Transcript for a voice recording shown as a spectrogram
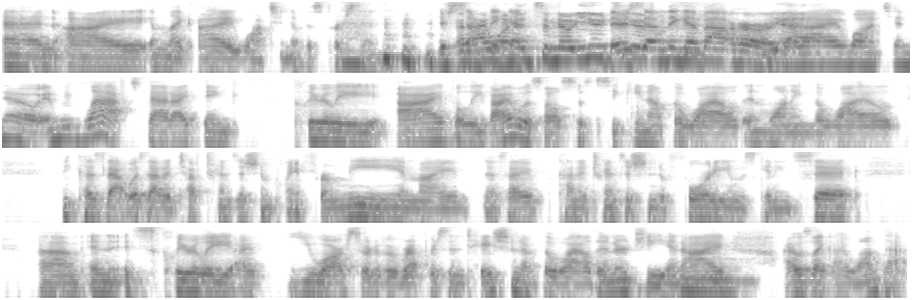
and I am like, I want to know this person. There's something I wanted to know you. There's too. something about her yeah. that I want to know, and we've laughed that I think clearly I believe I was also seeking out the wild and wanting the wild because that was at a tough transition point for me and my as I kind of transitioned to 40 and was getting sick. Um, and it's clearly I you are sort of a representation of the wild energy. And mm. I I was like, I want that.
